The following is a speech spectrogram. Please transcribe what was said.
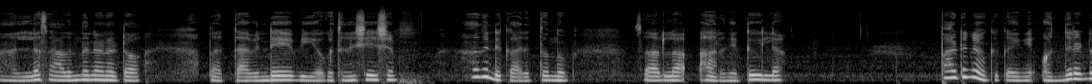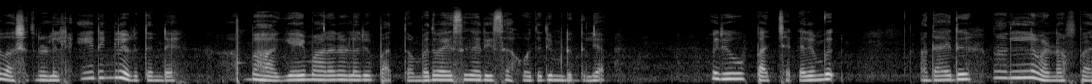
നല്ല സാധനം തന്നെയാണ് കേട്ടോ. ഭർത്താവിന്റെ വിയോഗത്തിന് ശേഷം അതിന്റെ കരുത്തൊന്നും സാറില അറിഞ്ഞിട്ടുമില്ല. പഠനമൊക്കെ കഴിഞ്ഞ് ഒന്ന് രണ്ട് വർഷത്തിനുള്ളിൽ ഏതെങ്കിലും ഒരുത്തന്റെ ഭാഗ്യമായി മാറാനുള്ളൊരു പത്തൊമ്പത് വയസ്സുകാരി സഹോദരി മൃദുല ഒരു പച്ചക്കരമ്പ് അതായത് നല്ലവണ്ണം പ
